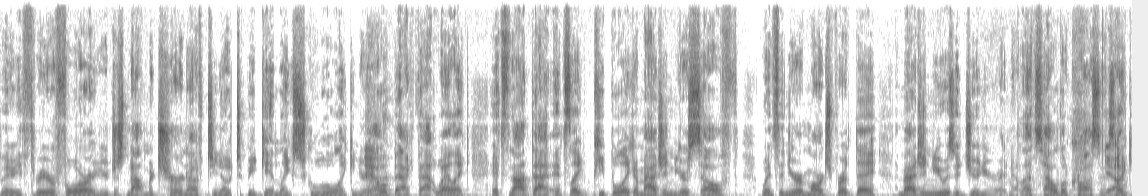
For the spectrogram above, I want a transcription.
maybe three or four and you're just not mature enough to you know to begin like school like and you're Yeah. held back that way. Like it's not that. It's like people like imagine yourself. Winston, you're a March birthday. Imagine you as a junior right now. That's how lacrosse is. Yeah. Like,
